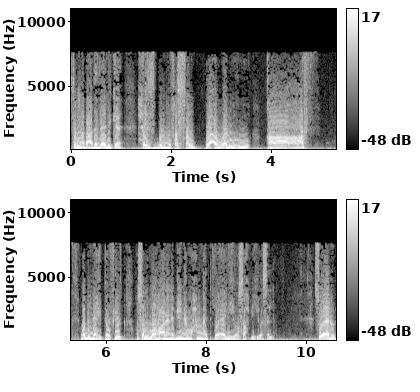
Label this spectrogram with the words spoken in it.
ثم بعد ذلك حزب المفصل وأوله قاف. وبالله التوفيق وصلى الله على نبينا محمد وآله وصحبه وسلم. سؤال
